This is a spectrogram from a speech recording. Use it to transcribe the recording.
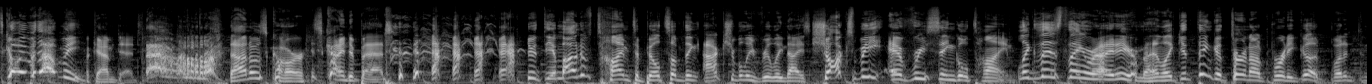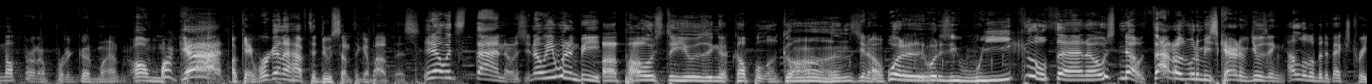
It's going without me. Okay, I'm dead. Thanos' car is kind of bad. Dude, the amount of time to build something actually really nice shocks me every single time. Like this thing right here, man. Like you'd think it turned out pretty good, but it did not turn out pretty good, man. Oh my god. Okay, we're gonna have to do something about this. You know, it's Thanos. You know, he wouldn't be opposed to using a couple of guns. You know, what is, what is he, weak, little Thanos? No, Thanos wouldn't be scared of using a little bit of extra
